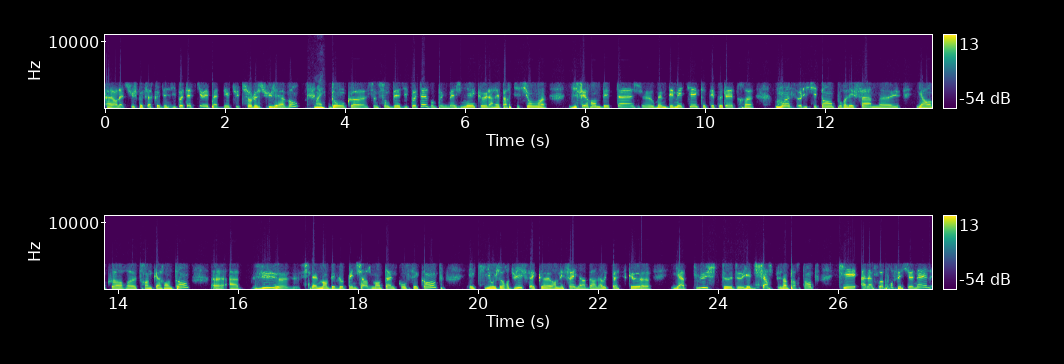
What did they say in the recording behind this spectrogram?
Alors là-dessus, je peux faire que des hypothèses, qu'il n'y avait pas d'études sur le sujet avant. Ouais. Donc, euh, ce ne sont que des hypothèses. On peut imaginer que la répartition euh, différente des tâches euh, ou même des métiers qui étaient peut-être euh, moins sollicitants pour les femmes euh, il y a encore euh, 30-40 ans euh, a vu euh, finalement développer une charge mentale conséquente et qui aujourd'hui fait qu'en effet il y a un burn-out parce que euh, il y a plus de, il y a une charge plus importante qui est à la fois professionnelle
